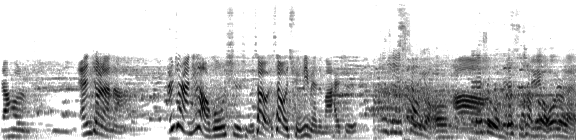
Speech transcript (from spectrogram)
然后，嗯，Angela 呢？Angela，你老公是什么校友校友群里面的吗？还是？就是校友，但是我们在学校没有 overlap，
